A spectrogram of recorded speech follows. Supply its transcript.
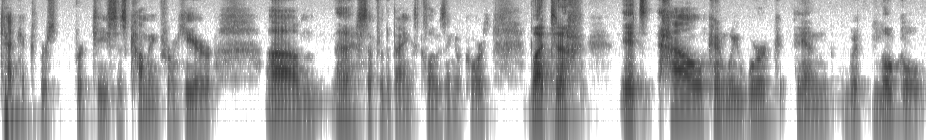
tech expertise is coming from here, um, uh, except for the banks closing, of course, but uh, it's how can we work in with local,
